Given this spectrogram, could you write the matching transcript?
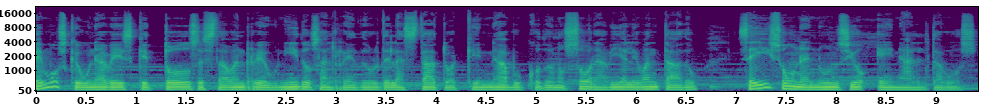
vemos que una vez que todos estaban reunidos alrededor de la estatua que Nabucodonosor había levantado, se hizo un anuncio en alta voz.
